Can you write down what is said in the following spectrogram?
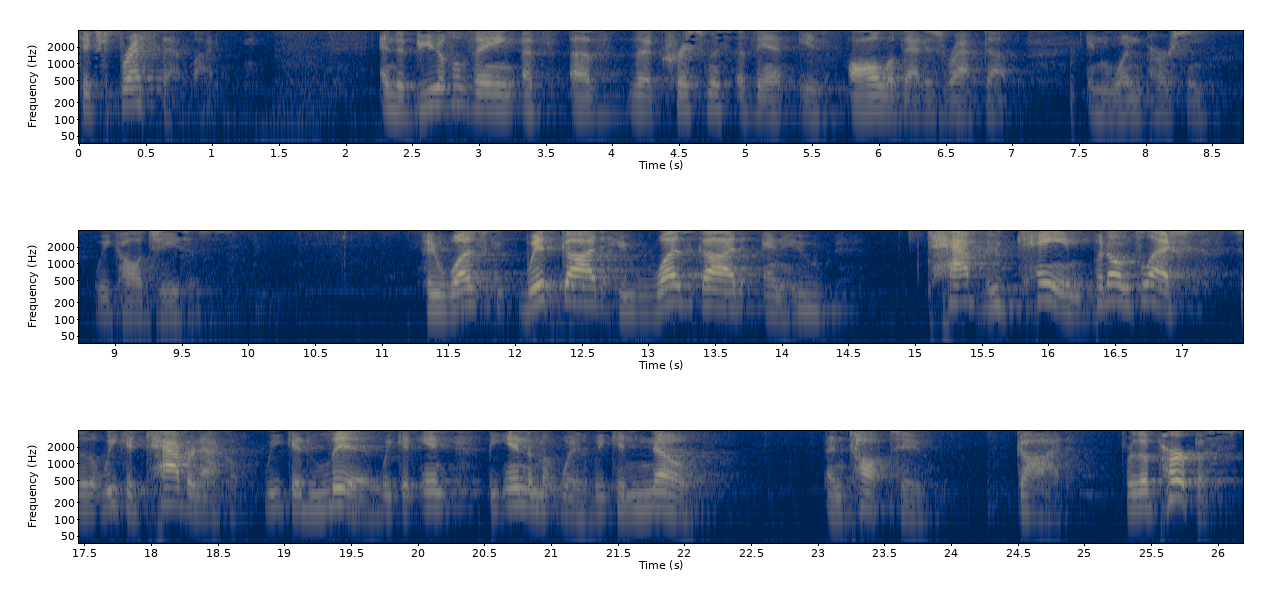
to express that light. And the beautiful thing of, of the Christmas event is all of that is wrapped up in one person we call Jesus. Who was with God, who was God, and who tab, who came, put on flesh so that we could tabernacle, we could live, we could in, be intimate with, we could know and talk to God for the purpose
